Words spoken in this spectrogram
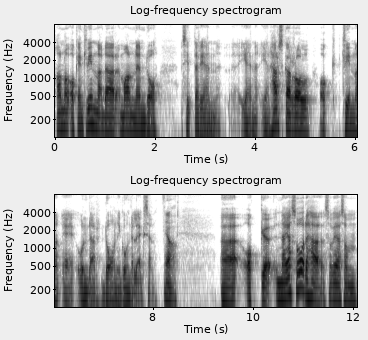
man och en kvinna där mannen då sitter i en, i en, i en härskarroll och kvinnan är under dånig underlägsen. Ja. Eh, och eh, när jag såg det här så var jag som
